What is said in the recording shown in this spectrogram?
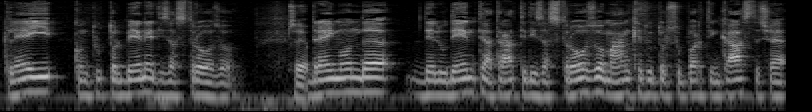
Clay con tutto il bene disastroso. Sì. Draymond deludente, a tratti disastroso, ma anche tutto il supporting cast, cioè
